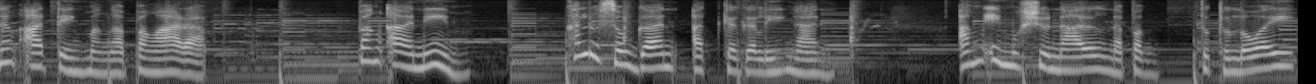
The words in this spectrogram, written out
ng ating mga pangarap. Pang-anim, kalusugan at kagalingan. Ang emosyonal na pagtutuloy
